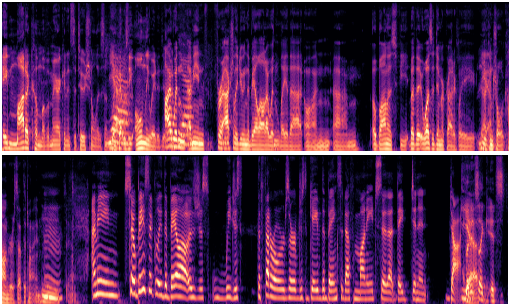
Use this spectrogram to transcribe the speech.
a modicum of American institutionalism, like, Yeah. that was the only way to do it. I wouldn't. I mean, for actually doing the bailout, I wouldn't lay that on um, Obama's feet. But it was a democratically uh, Yeah. controlled Congress at the time. Mm. So. I mean, so basically, the bailout is just we just the Federal Reserve just gave the banks enough money so that they didn't die. But it's like it's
